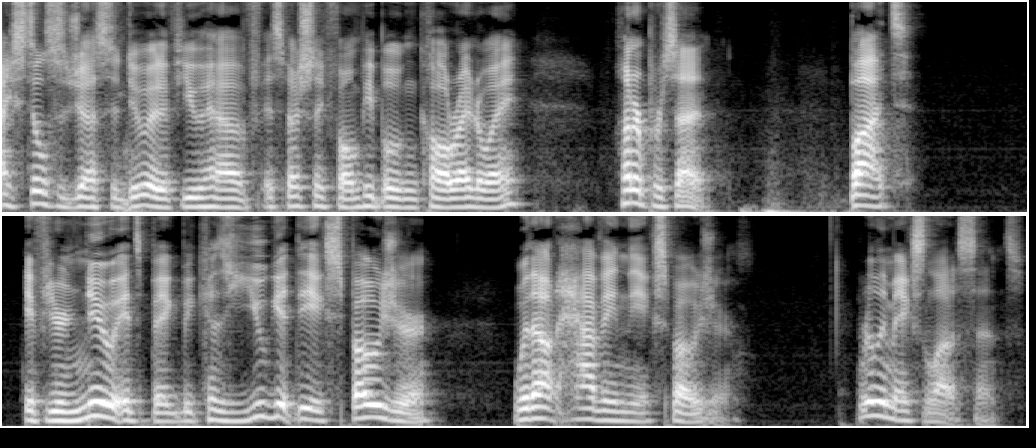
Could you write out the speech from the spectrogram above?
I still suggest to do it if you have, especially phone people who can call right away. 100%. But if you're new, it's big because you get the exposure without having the exposure. Really makes a lot of sense.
